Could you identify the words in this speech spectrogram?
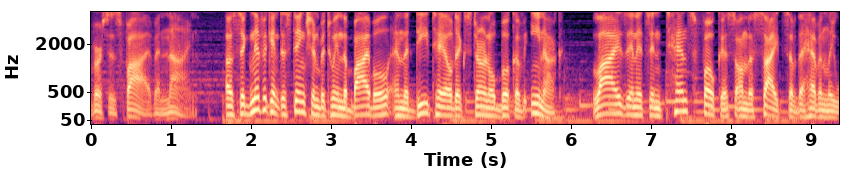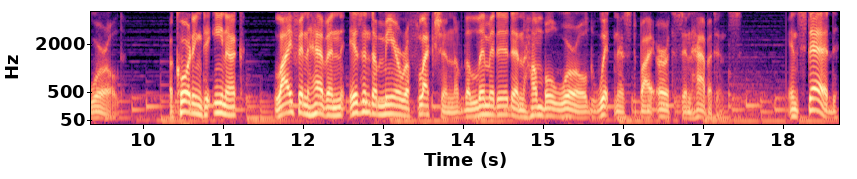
verses 5 and 9. A significant distinction between the Bible and the detailed external book of Enoch lies in its intense focus on the sights of the heavenly world. According to Enoch, life in heaven isn't a mere reflection of the limited and humble world witnessed by Earth's inhabitants. Instead,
